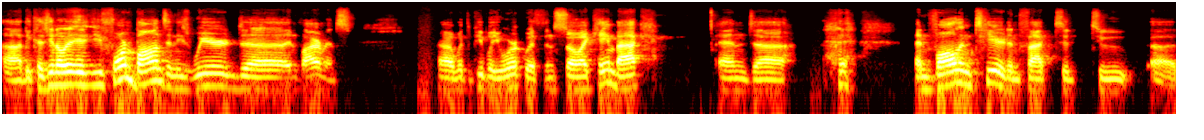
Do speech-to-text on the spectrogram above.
uh, because you know you form bonds in these weird uh, environments uh, with the people you work with, and so I came back and uh, and volunteered, in fact, to to uh,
